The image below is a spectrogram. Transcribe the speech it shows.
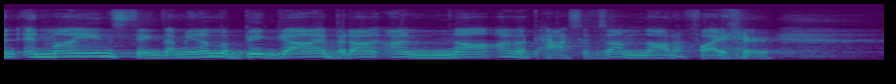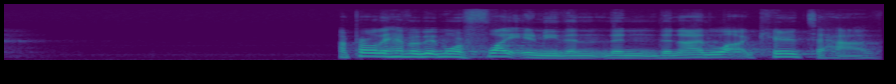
And, and my instinct, I mean, I'm a big guy, but I, am not, I'm a pacifist. I'm not a fighter. I probably have a bit more flight in me than, than, than I'd care to have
